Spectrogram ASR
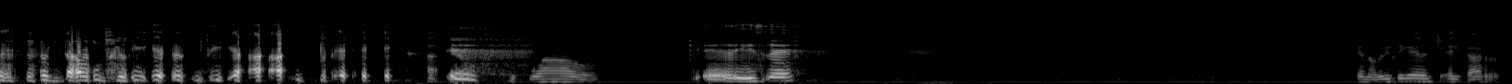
Down Clear, diantre. Wow. ¿Qué dice? Que no critique el, el carro.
